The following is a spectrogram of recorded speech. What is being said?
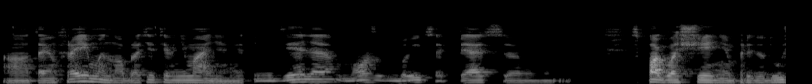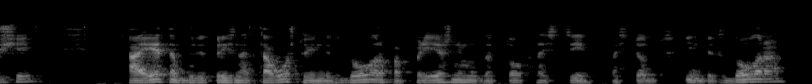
а, таймфреймы, но обратите внимание, эта неделя может быть опять э, с поглощением предыдущей, а это будет признак того, что индекс доллара по-прежнему готов расти. Растет индекс доллара,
